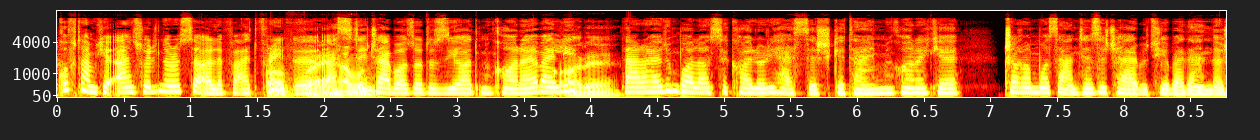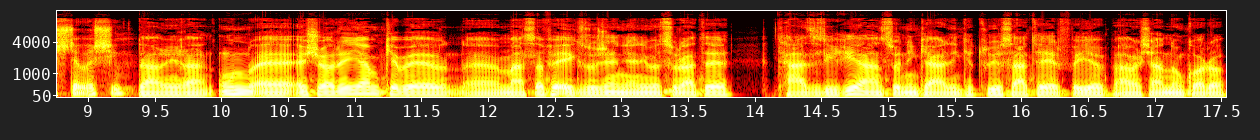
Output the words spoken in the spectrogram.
گفتم که انسولین درسته الف fat free همون... چرب آزاد زیاد می‌کنه ولی آره. در حقیقت بالانس کالری هستش که تعیین می‌کنه که چقدر ما سنتز چربی توی بدن داشته باشیم. دقیقا. اون اشاره هم که به مصرف اگزوژن یعنی به صورت تزریقی انسولین کردین که توی سطح حرفه‌ای کارا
